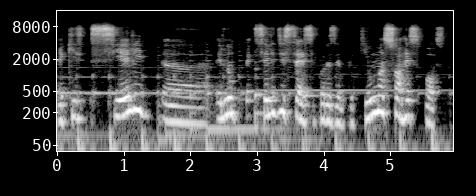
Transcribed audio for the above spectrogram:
é que se ele, uh, ele não, se ele dissesse, por exemplo, que uma só resposta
